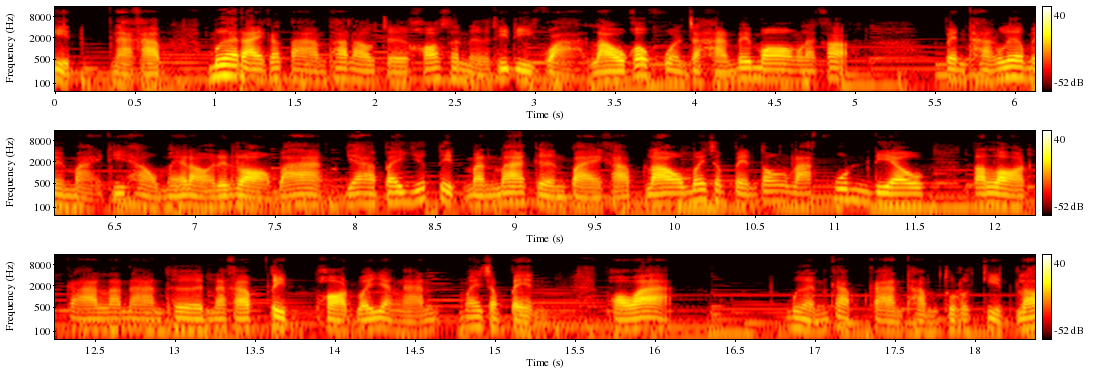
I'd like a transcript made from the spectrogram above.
กิจนะครับ เมื่อใดก็ตามถ้าเราเจอข้อเสนอที่ดีกว่า เราก็ควรจะหันไปมองแล้วก็เป็นทางเลือกใหม่ ๆ ที่ทำให้เราได้ลองบ้าง อย่าไปยึดติดมันมากเกินไปครับ เราไม่จำเป็นต้องรักหุ้นเดียว ตลอดการละนานเทินนะครับ ติดพอร์ตไว้อย่างนั้นไม่จำเป็น เพราะว่าเหมือนกับการทำธุรกิจ เรา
